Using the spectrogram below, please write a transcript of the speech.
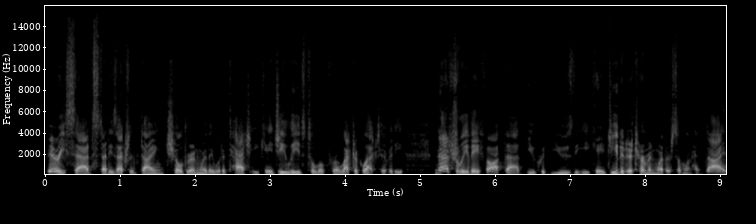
very sad studies, actually, of dying children where they would attach EKG leads to look for electrical activity. Naturally, they thought that you could use the EKG to determine whether someone had died.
